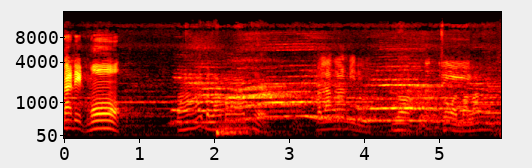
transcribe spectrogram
น่าเด็กโง่ป้าบัลลังก์มา งามเ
